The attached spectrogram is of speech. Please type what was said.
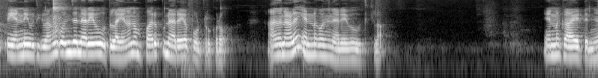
இப்போ எண்ணெய் ஊற்றிக்கலாங்க கொஞ்சம் நிறையவே ஊற்றலாம் ஏன்னா நம்ம பருப்பு நிறையா போட்டிருக்குறோம். அதனால் எண்ணெய் கொஞ்சம் நிறையவே ஊற்றிக்கலாம் எண்ணெய் காயட்டுங்க.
